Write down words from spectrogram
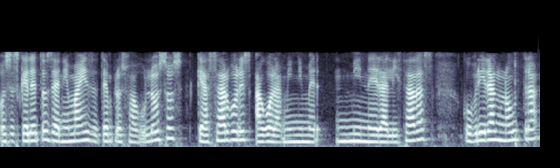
os esqueletos de animais de templos fabulosos que as árbores agora mineralizadas cubriran noutra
